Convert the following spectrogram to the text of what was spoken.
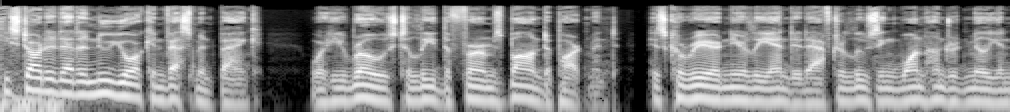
He started at a New York investment bank, where he rose to lead the firm's bond department. His career nearly ended after losing $100 million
